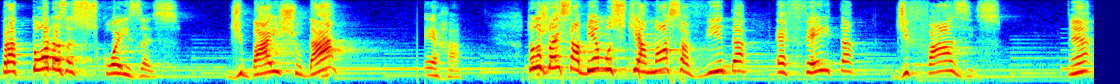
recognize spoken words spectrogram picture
para todas as coisas debaixo da terra. Todos nós sabemos que a nossa vida é feita de fases, né?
